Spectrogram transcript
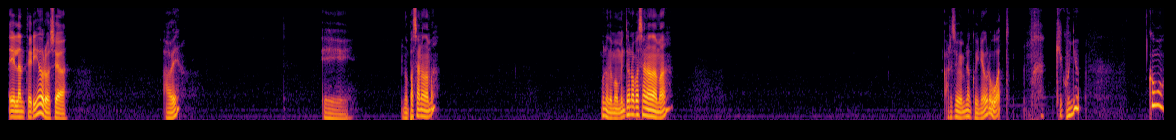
el, anterior, o sea... A ver. Eh, ¿No pasa nada más? Bueno, de momento no pasa nada más. Ahora se ve en blanco y negro, ¿what? ¿Qué coño? ¿Cómo?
